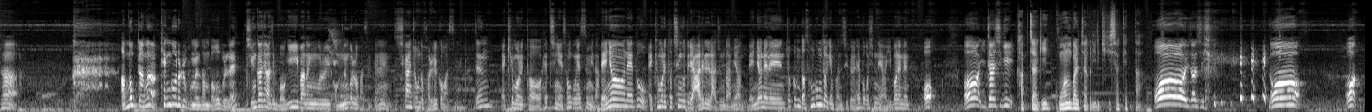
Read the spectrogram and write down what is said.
다. 안 먹잖아. 캥거루를 보면서 한번 먹어볼래? 지금까지는 아직 먹이 반응이 없는 걸로 봤을 때는 시간이 조금 더 걸릴 것 같습니다. 어쨌든 에큐모니터 해칭에 성공했습니다. 내년에도 에큐모니터 친구들이 알을 낳아준다면 내년에는 조금 더 성공적인 번식을 해보고 싶네요. 이번에는 어? 어? 이 자식이 갑자기 공황 발작을 일으키기 시작했다. 어, 이 자식. 어, 어,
